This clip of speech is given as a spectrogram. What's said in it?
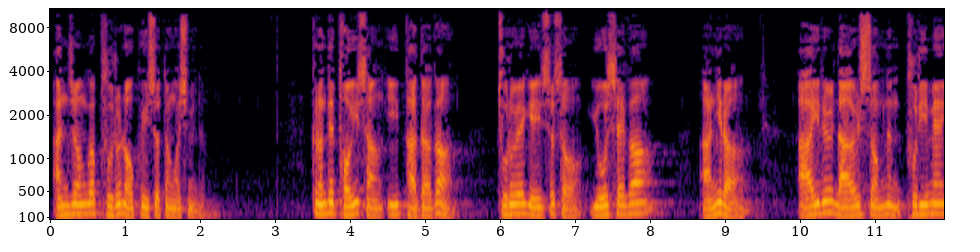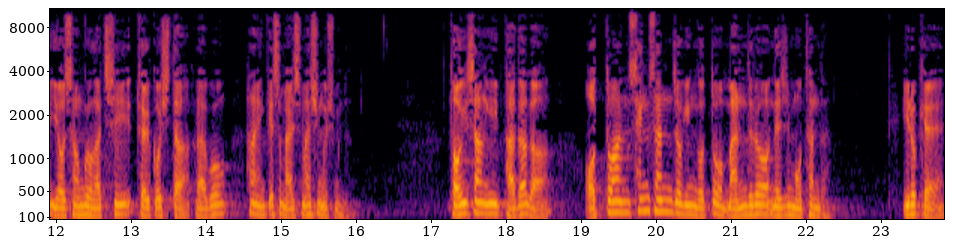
안전과 부를 얻고 있었던 것입니다. 그런데 더 이상 이 바다가 두로에게 있어서 요새가 아니라 아이를 낳을 수 없는 불임의 여성과 같이 될 것이다 라고 하나님께서 말씀하신 것입니다. 더 이상 이 바다가 어떠한 생산적인 것도 만들어내지 못한다. 이렇게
